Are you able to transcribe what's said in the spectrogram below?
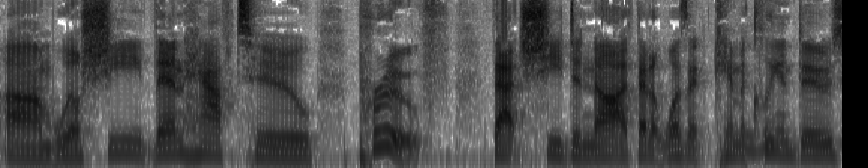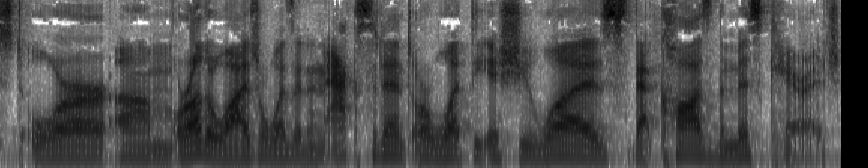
um, will she then have to prove that she did not that it wasn't chemically induced or um, or otherwise, or was it an accident, or what the issue was that caused the miscarriage?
